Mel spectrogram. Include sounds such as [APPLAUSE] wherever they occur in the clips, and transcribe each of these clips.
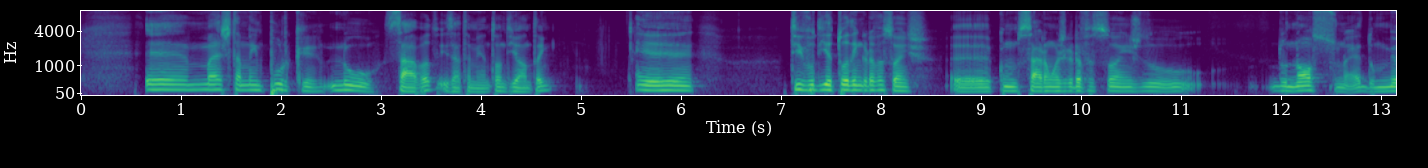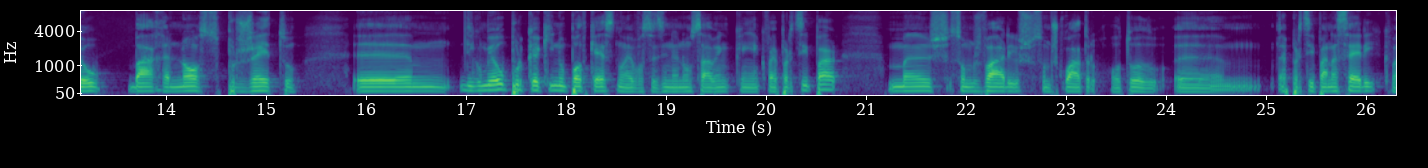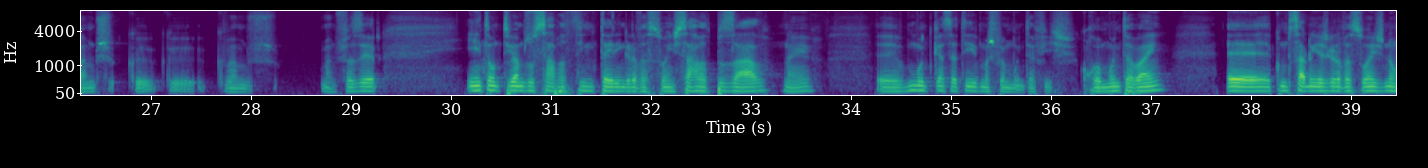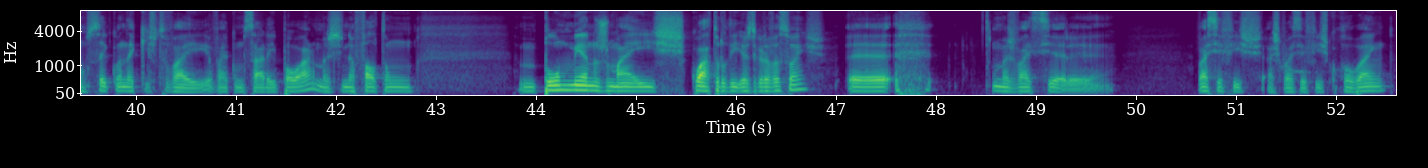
uh, mas também porque no sábado, exatamente, ontem ontem, uh, tive o dia todo em gravações. Uh, começaram as gravações do, do nosso, não é? do meu barra nosso projeto Uh, digo meu porque aqui no podcast, não é? Vocês ainda não sabem quem é que vai participar, mas somos vários, somos quatro ao todo uh, a participar na série que vamos, que, que, que, vamos, vamos fazer. E então tivemos o sábado inteiro em gravações, sábado pesado, não é? Uh, muito cansativo, mas foi muito fixe. Correu muito bem. Uh, começaram as gravações, não sei quando é que isto vai, vai começar a ir para o ar, mas ainda faltam pelo menos mais 4 dias de gravações. Uh, [LAUGHS] mas vai ser. Uh, vai ser fixe. Acho que vai ser fixe. Correu bem.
